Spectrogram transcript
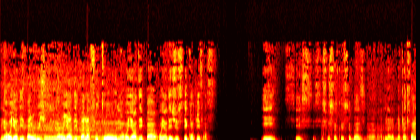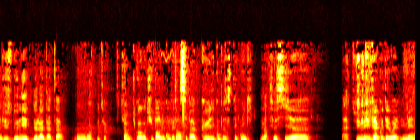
ne regardez pas l'origine, ne regardez pas la photo, ne regardez pas, regardez juste les compétences. Et c'est sur ce que se base la, plateforme, juste donner de la data au recruteur. Quand tu parles de compétences, c'est pas que les compétences techniques, non, c'est aussi euh, bah, ce que tu fais à côté, ouais, humaine,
